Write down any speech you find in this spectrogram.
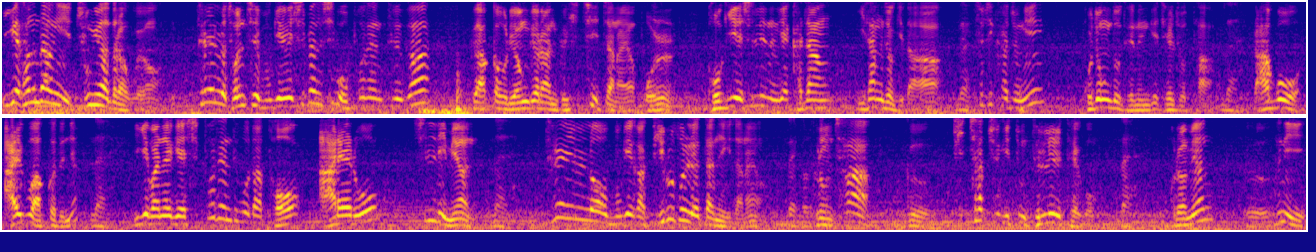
이게 상당히 중요하더라고요. 트레일러 전체 무게의 10에서 15%가 그 아까 우리 연결한 그 히치 있잖아요. 볼. 거기에 실리는 게 가장 이상적이다. 네. 수직 하중이 그 정도 되는 게 제일 좋다. 네. 라고 알고 왔거든요. 네. 이게 만약에 10%보다 더 아래로 실리면 네. 트레일러 무게가 뒤로 쏠렸다는 얘기잖아요. 네. 그렇죠. 그럼 차그 뒷차축이 좀 들릴 테고 네. 그러면 그 흔히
